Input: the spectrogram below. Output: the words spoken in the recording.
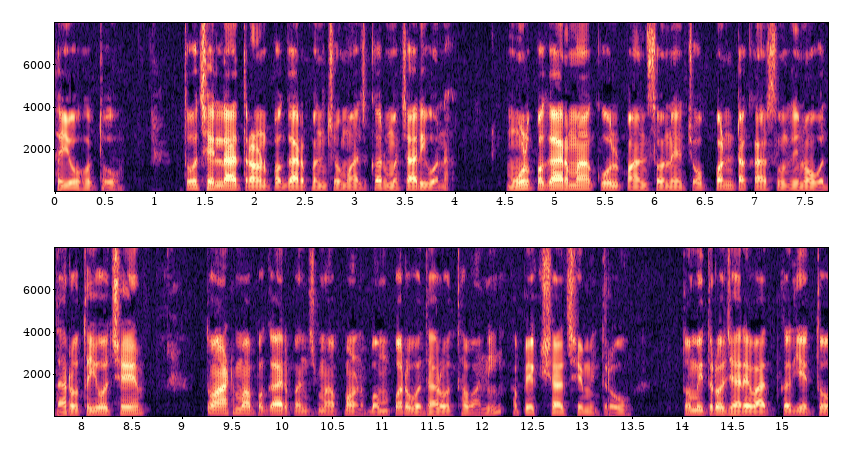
થયો હતો. તો છેલ્લા ત્રણ પગાર પંચોમાં જ કર્મચારીઓના મૂળ પગારમાં કુલ પાંચસો ને ચોપન ટકા સુધીનો વધારો થયો છે. તો આઠમા પગાર પંચમાં પણ બમ્પર વધારો થવાની અપેક્ષા છે મિત્રો. તો મિત્રો, જ્યારે વાત કરીએ તો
